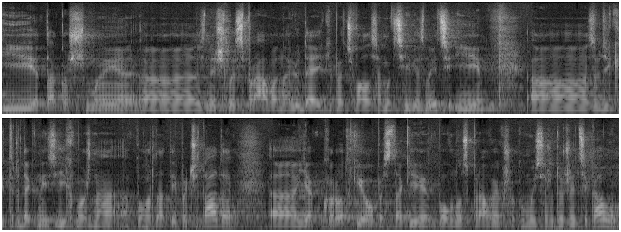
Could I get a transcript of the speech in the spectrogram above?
І також ми е, знайшли справи на людей, які працювали саме в цій в'язниці, і е, завдяки 3D-книзі їх можна почитати і почитати. Е, як короткий опис, так і повну справу, якщо комусь дуже цікаво.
